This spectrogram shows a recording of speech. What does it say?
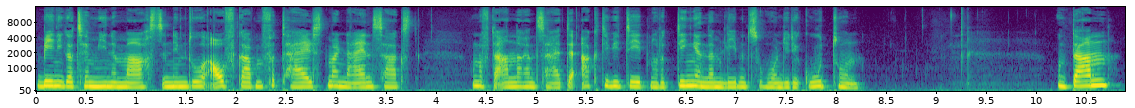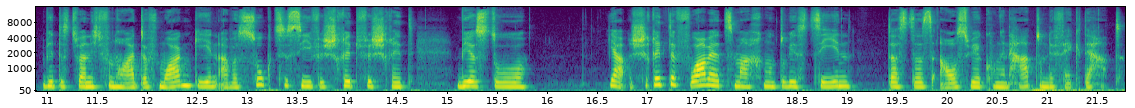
weniger Termine machst, indem du Aufgaben verteilst, mal Nein sagst und auf der anderen Seite Aktivitäten oder Dinge in deinem Leben zu holen, die dir gut tun. Und dann wird es zwar nicht von heute auf morgen gehen, aber sukzessive, Schritt für Schritt wirst du ja, Schritte vorwärts machen und du wirst sehen, dass das Auswirkungen hat und Effekte hat.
